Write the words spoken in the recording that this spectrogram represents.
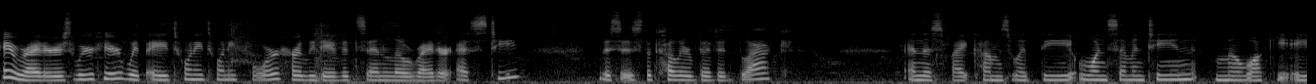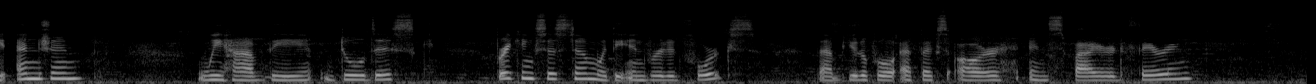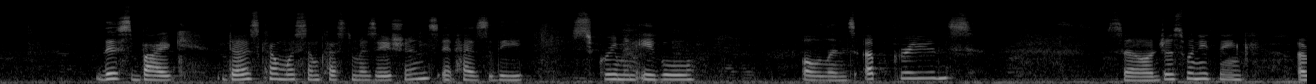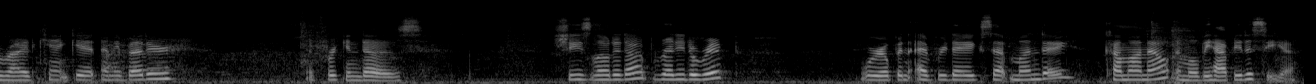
Hey riders, we're here with a 2024 Harley Davidson Low Rider ST. This is the color Vivid Black. And this bike comes with the 117 Milwaukee 8 engine. We have the dual disc braking system with the inverted forks. That beautiful FXR inspired fairing. This bike does come with some customizations. It has the Screaming Eagle Öhlins upgrades. So just when you think a ride can't get any better, it freaking does. She's loaded up, ready to rip. We're open every day except Monday. Come on out and we'll be happy to see you.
